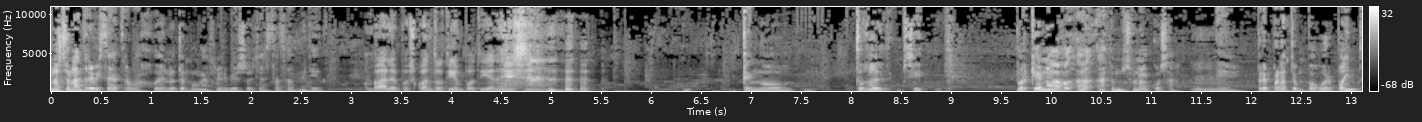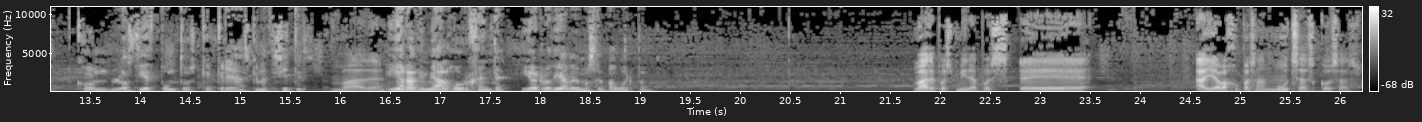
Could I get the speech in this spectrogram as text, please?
No es una entrevista de trabajo, ¿eh? No te pongas nervioso, ya estás admitido. vale, pues ¿cuánto tiempo tienes? Tengo todo el... Sí. ¿Por qué no hacemos una cosa? Eh, prepárate un PowerPoint con los 10 puntos que creas que necesites vale. y ahora dime algo urgente y otro día vemos el PowerPoint. Vale, pues mira, pues eh, ahí abajo pasan muchas cosas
